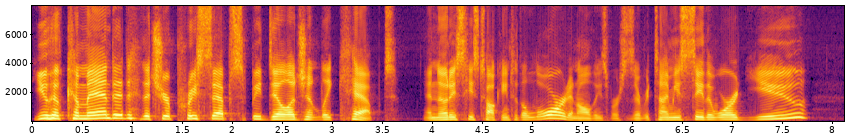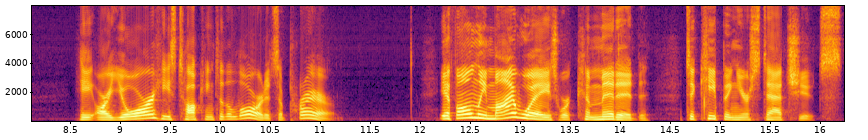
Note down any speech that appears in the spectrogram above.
You have commanded that your precepts be diligently kept. And notice he's talking to the Lord in all these verses. Every time you see the word you he, or your, he's talking to the Lord. It's a prayer. If only my ways were committed to keeping your statutes,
